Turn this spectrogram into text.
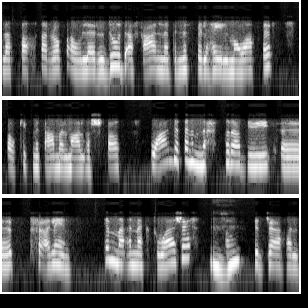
للتصرف أو لردود أفعالنا بالنسبة لهي المواقف أو كيف نتعامل مع الأشخاص. وعادة بنحصرها بفعلين إما أنك تواجه أو تتجاهل.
